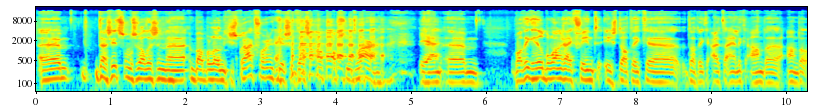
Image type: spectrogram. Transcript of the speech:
Ehm, daar zit soms wel eens een, eh, een Babylonische spraakvorming tussen. Dat is ab- absoluut waar. Ja. En, ehm, wat ik heel belangrijk vind, is dat ik, eh, dat ik uiteindelijk aan de, aan, de,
